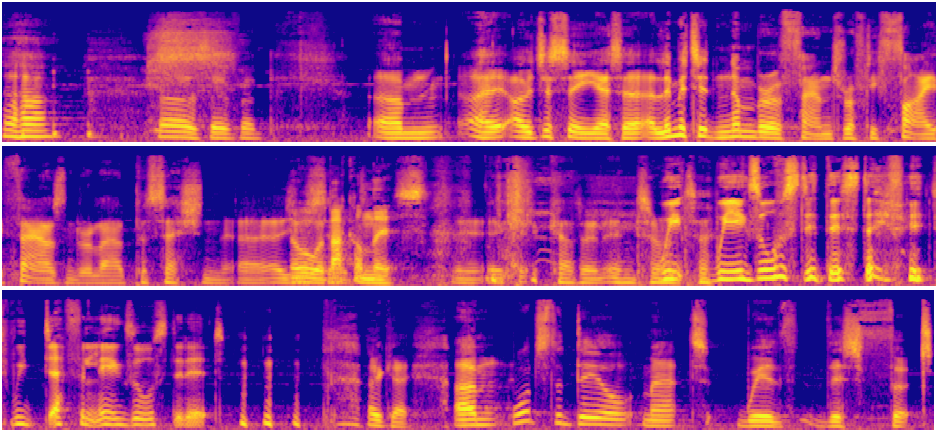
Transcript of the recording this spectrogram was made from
uh-huh. Oh, so fun. Um, I, I, was just saying, yes, a, a, limited number of fans, roughly 5,000 are allowed per session. Uh, oh, we're back on this. Catherine, in we, we exhausted this, David. We definitely exhausted it. okay. Um, what's the deal, Matt, with this foot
